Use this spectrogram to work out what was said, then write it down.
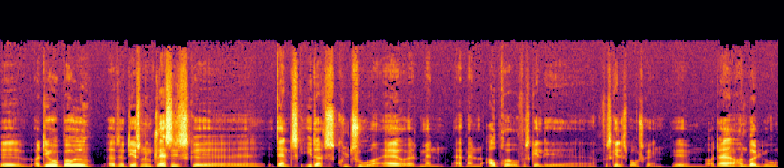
øh, og det er jo både Altså, det er sådan en klassisk øh, dansk idrætskultur, er jo, at man, at man afprøver forskellige, forskellige sportsgrene. Øh, og der er håndbold jo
